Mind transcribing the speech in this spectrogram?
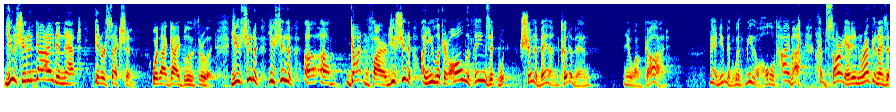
You should have died in that intersection where that guy blew through it. You should have, you should have uh, uh, gotten fired. You should have, and you look at all the things that w- should have been, could have been, and you go, well, God, Man, you've been with me the whole time. I, I'm sorry I didn't recognize it.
